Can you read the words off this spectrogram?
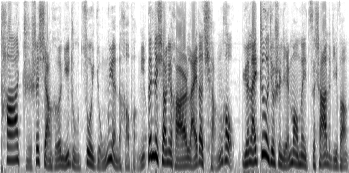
她只是想和女主做永远的好朋友。跟着小女孩来到墙后，原来这就是连帽妹自杀的地方，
